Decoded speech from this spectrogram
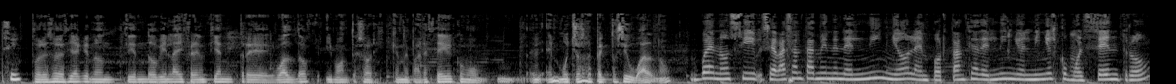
Sí. Por eso decía que no entiendo bien la diferencia entre Waldorf y Montessori, que me parece como en en muchos aspectos igual, ¿no? Bueno, sí, se basan también en el niño, la importancia del niño. El niño es como el centro,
